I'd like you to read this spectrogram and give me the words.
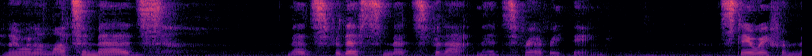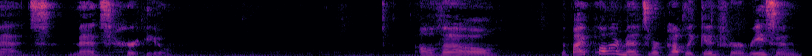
And I went on lots of meds meds for this, meds for that, meds for everything. Stay away from meds. Meds hurt you. Although the bipolar meds were probably good for a reason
